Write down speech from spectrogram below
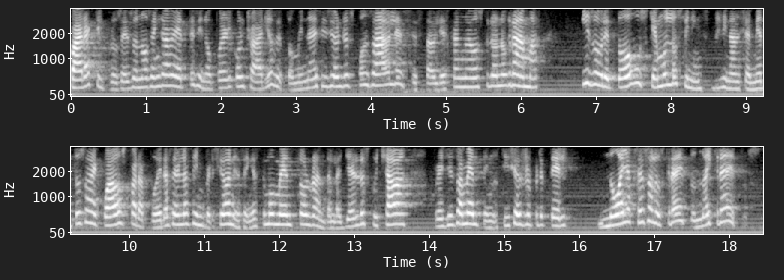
para que el proceso no se engavete, sino por el contrario, se tome una decisión responsable, se establezcan nuevos cronogramas, y sobre todo busquemos los financiamientos adecuados para poder hacer las inversiones. En este momento, Randall, ayer lo escuchaba precisamente en Noticias Repretel, no hay acceso a los créditos, no hay créditos,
